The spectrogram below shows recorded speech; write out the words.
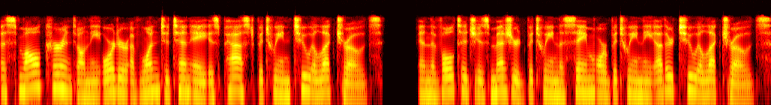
A small current on the order of 1 to 10 A is passed between two electrodes, and the voltage is measured between the same or between the other two electrodes.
